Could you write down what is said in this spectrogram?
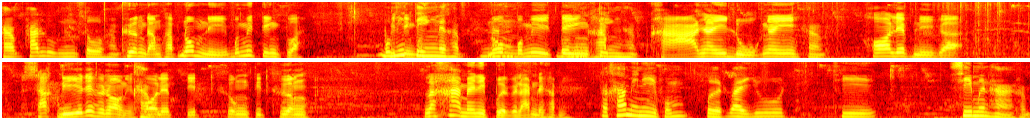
ครับพันลูกหนึ่งโตครับ เครื่องดำครับนมนี่บ่มีติงตัวบ่มีมีติ่งติงเลยครับนมบ่มีติงครับติงครับ ขาไงดูกไงครับข้อเล็บนี่ก็ซักดีอยู่เด้พี่น้องนี่ครับข้อเล็บติดเครื่องติดเครื่องราคาแม่นี่เปิดไปร้านได้ครับนี่ ราคาเมนี่ผมเปิดไว้อยู่ที่สี่หมื่นหาครับ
